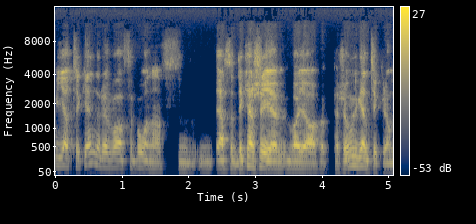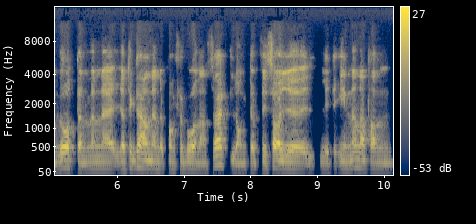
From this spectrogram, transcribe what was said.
Jag tycker ändå det var förvånansvärt, alltså det kanske är vad jag personligen tycker om låten, men eh, jag tyckte han ändå kom förvånansvärt långt upp. Vi sa ju lite innan att han,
